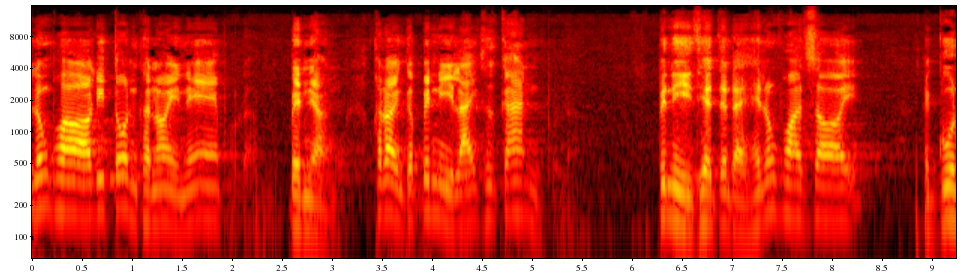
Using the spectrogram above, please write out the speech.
หลวงพ่อดิต้นขน้อยแน่เป็นอย่างขน้อยก็เป็นหนี้หลายคือกันพุ่นเป็นหนี้เทียนจังไดให้หลวงพ่อซอย ให้กูน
